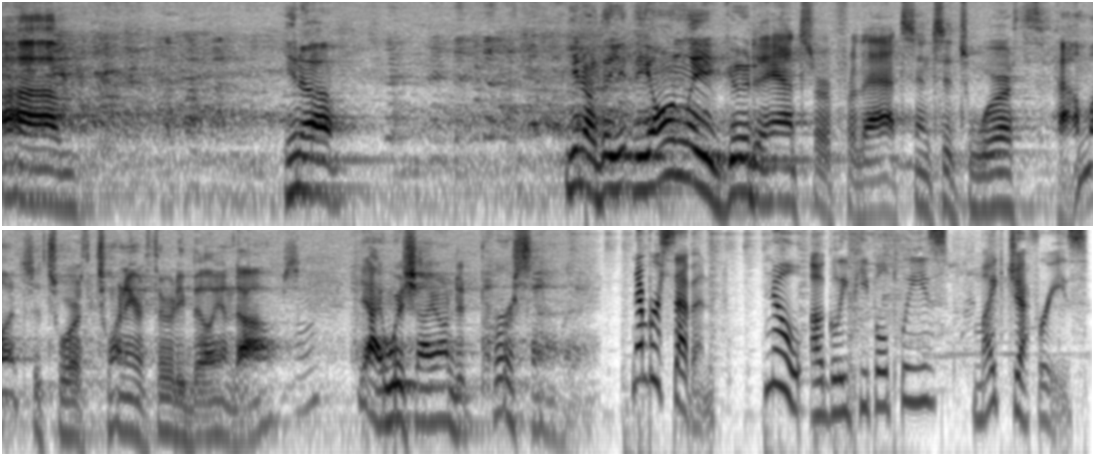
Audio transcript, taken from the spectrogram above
Um, you know, you know, the, the only good answer for that, since it's worth how much? It's worth 20 or 30 billion dollars. Yeah, I wish I owned it personally. Number seven, no ugly people, please. Mike Jeffries.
